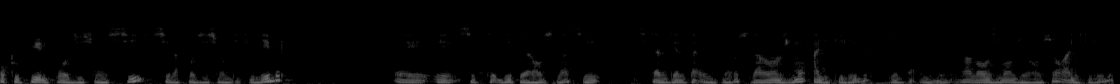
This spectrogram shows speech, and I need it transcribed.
occuper une position ici, c'est la position d'équilibre. Et, cette différence-là, c'est un delta L0, c'est l'allongement à l'équilibre, delta L0, l'allongement du ressort à l'équilibre.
